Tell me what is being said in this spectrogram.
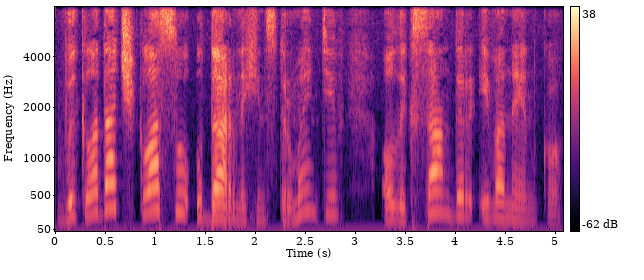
викладач класу ударних інструментів Олександр Іваненко.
